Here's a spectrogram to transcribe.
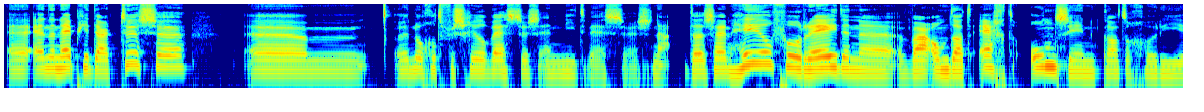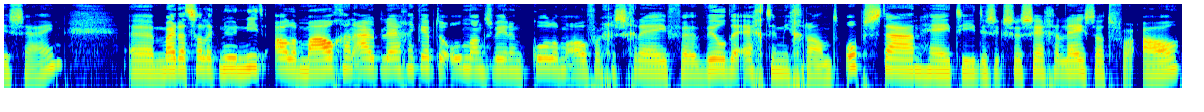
En dan heb je daartussen Um, nog het verschil westers en niet-westers. Nou, er zijn heel veel redenen waarom dat echt onzincategorieën zijn. Uh, maar dat zal ik nu niet allemaal gaan uitleggen. Ik heb er onlangs weer een column over geschreven. Wil de echte migrant opstaan, heet hij. Dus ik zou zeggen, lees dat vooral.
